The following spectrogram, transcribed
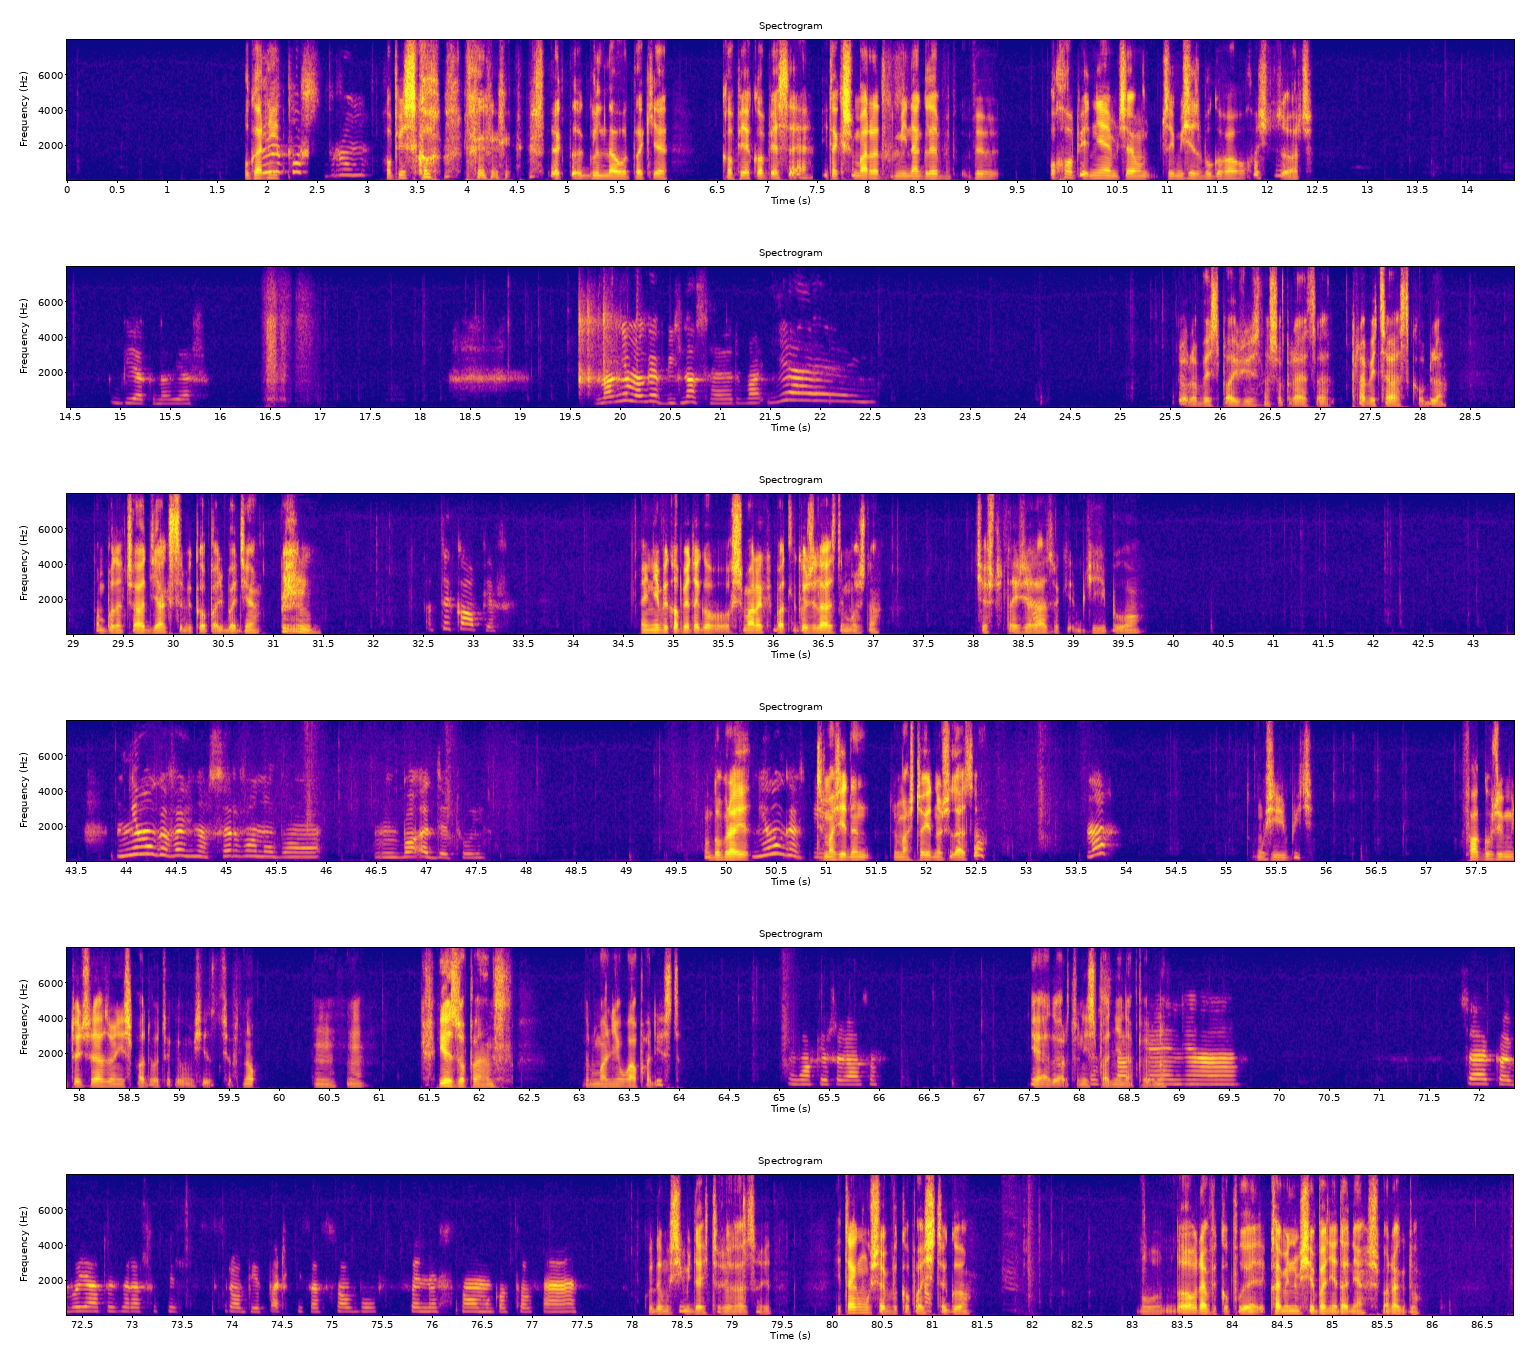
Ogarnij, Nie posz brum. kopię sko... Jak to wyglądało, takie... Kopię, kopię se i tak szmaragd mi nagle wy... wy... O chopie, nie wiem, czy, ja- czy mi się zbugowało. Chodź tu, zobacz. Biegnę, wiesz. No nie mogę wbić na serwa. Jej! Dobra, wyspa już jest nasza prawie, ca... prawie cała z kobla. Tam potem trzeba diaksy wykopać będzie. A ty kopiesz. Ej, nie wykopię tego szmarek, chyba tylko żelazny można. Chociaż tutaj żelazo gdzieś było. Nie mogę wejść na serwa, no bo... Bo edytuj. No dobra, je- Nie mogę wbić. ty masz jeden, ty masz to jedno żelazo? No. To musisz bić. Fuck, żeby mi to żelazo nie spadło, bo mi się cofnął. Mhm. Jest, złapałem. Normalnie łapad jest. Łapię żelazo. Nie, dobra, to nie spadnie na pewno. Ustawienia. Czekaj, bo ja tu zaraz coś zrobię. Paczki zasobów, fyny są gotowe. Kurde, musi mi dać to żelazo jednak. I tak muszę wykopać tego. No dobra, wykopuję. Kamiennym się chyba nie da, nie? Szmaragdu.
